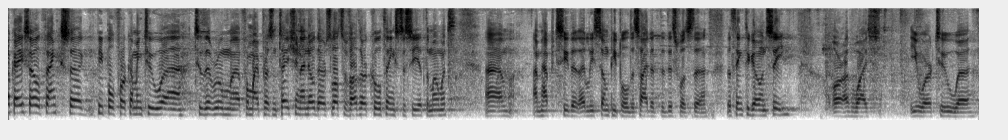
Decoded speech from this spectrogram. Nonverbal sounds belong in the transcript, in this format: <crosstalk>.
Okay, so thanks uh, people for coming to, uh, to the room uh, for my presentation. I know there's lots of other cool things to see at the moment. Um, I'm happy to see that at least some people decided that this was the, the thing to go and see, or otherwise you were too, uh,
